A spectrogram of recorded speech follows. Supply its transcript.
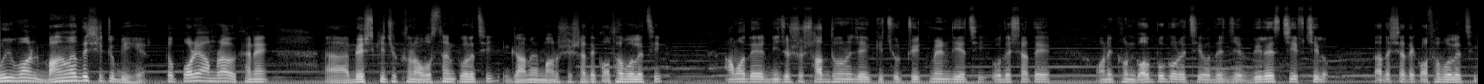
we want Bangladeshi to be here তো পরে আমরা ওখানে বেশ কিছুক্ষণ অবস্থান করেছি, গ্রামের মানুষের সাথে কথা বলেছি। আমাদের নিজস্ব সাধ্য অনুযায়ী কিছু ট্রিটমেন্ট দিয়েছি, ওদের সাথে অনেকক্ষণ গল্প করেছি, ওদের যে ভিলেজ চিফ ছিল, তাদের সাথে কথা বলেছি।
